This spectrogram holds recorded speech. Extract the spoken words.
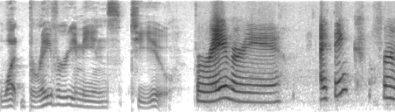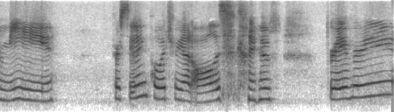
what bravery means to you. Bravery. I think for me, pursuing poetry at all is kind of bravery,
